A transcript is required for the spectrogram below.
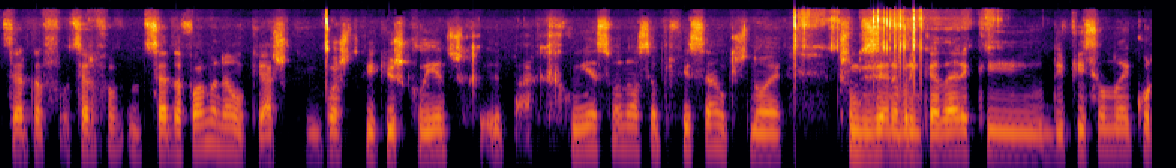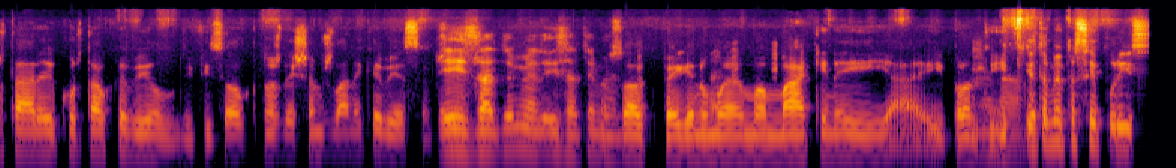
certa, de certa, de certa forma, não, que acho que gosto que, que os clientes pá, reconheçam a nossa profissão, que isto não é, costumo dizer na brincadeira que o difícil não é cortar, cortar o cabelo, o difícil é o que nós deixamos lá na cabeça. percebes? Exatamente, exatamente. pessoal que pega numa uma máquina e, ah, e pronto. E eu também passei por isso.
